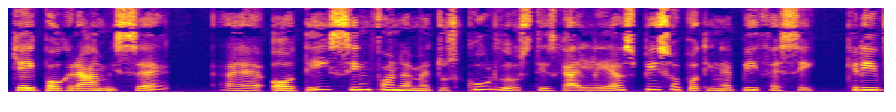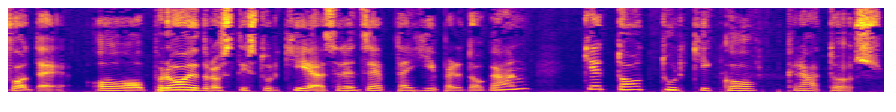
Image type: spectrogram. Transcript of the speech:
και υπογράμμισε ε, ότι σύμφωνα με τους Κούρδους της Γαλλίας πίσω από την επίθεση κρύβονται ο πρόεδρος της Τουρκίας Ρετζέπτα Ταγί Περντογάν και το τουρκικό κράτος.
